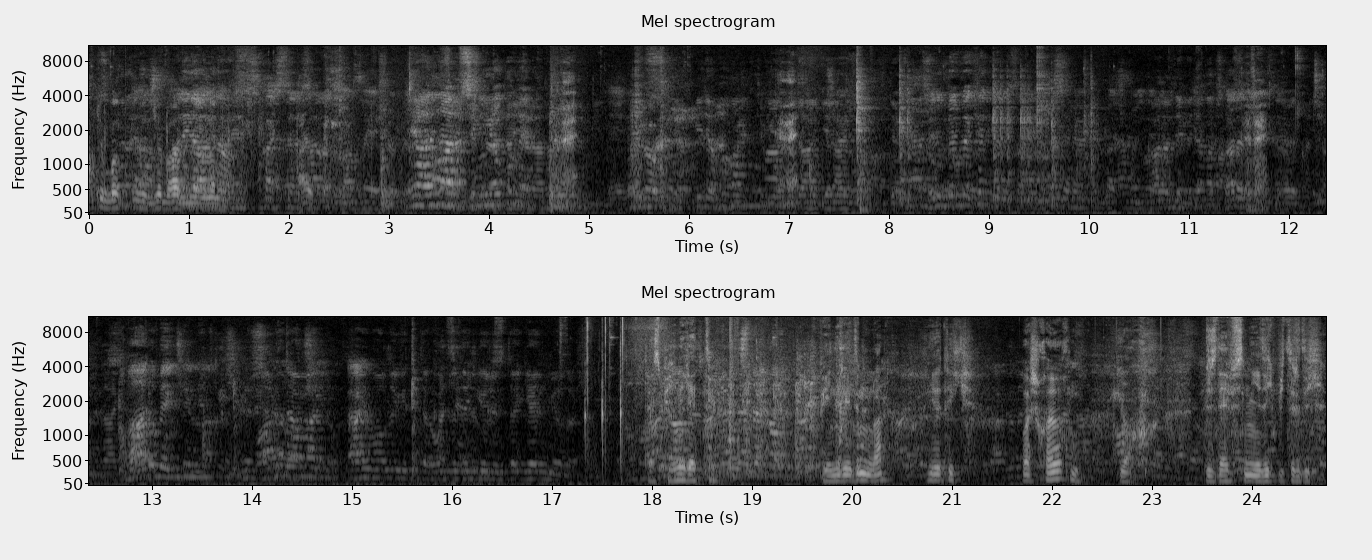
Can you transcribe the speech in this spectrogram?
bakınca bari alalım. Tespihini gettim. Peynir yedin mi lan? Yedik. Başka yok mu? Yok. Biz de hepsini yedik bitirdik.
